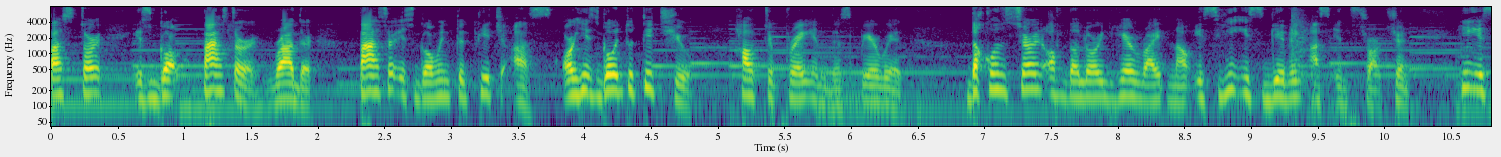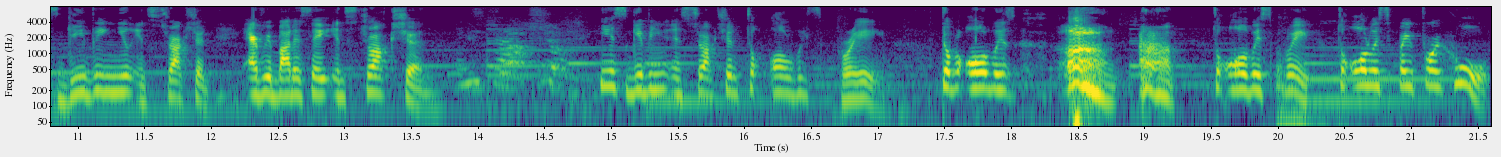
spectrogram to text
Pastor is go Pastor, brother, Pastor is going to teach us or he's going to teach you how to pray in the Spirit. The concern of the Lord here right now is He is giving us instruction. He is giving you instruction. Everybody say instruction. Instruction. He is giving you instruction to always pray. To always to always pray. To always pray for who?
